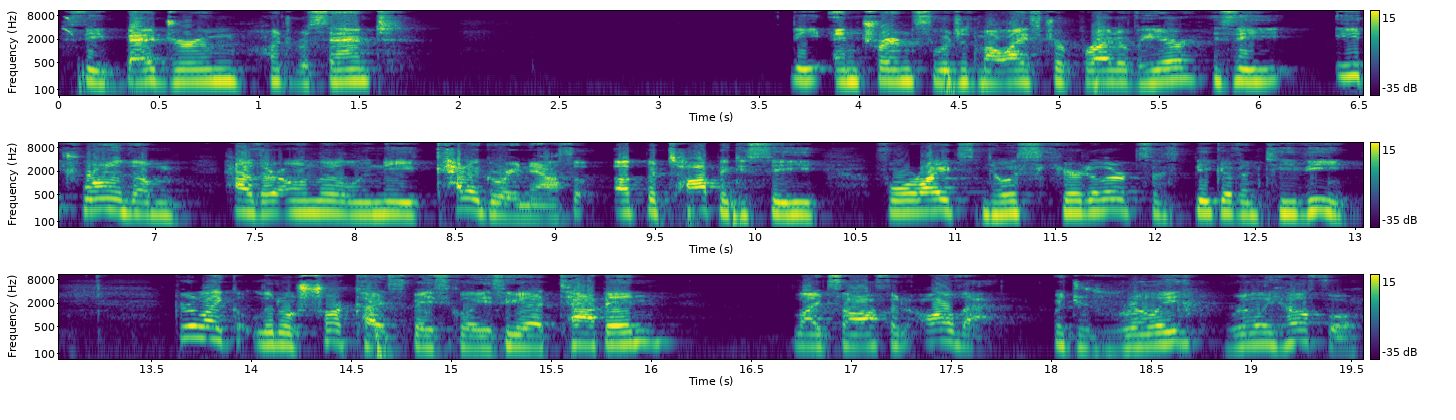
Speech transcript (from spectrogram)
see bedroom 100%. The entrance, which is my light strip right over here. You see each one of them has their own little unique category now. So up at the top you can see four lights, no security alerts, and speakers and TV. They're like little shortcuts basically. So you gotta tap in, lights off, and all that, which is really, really helpful.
